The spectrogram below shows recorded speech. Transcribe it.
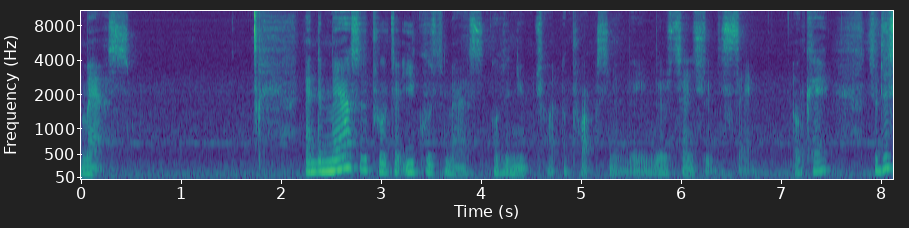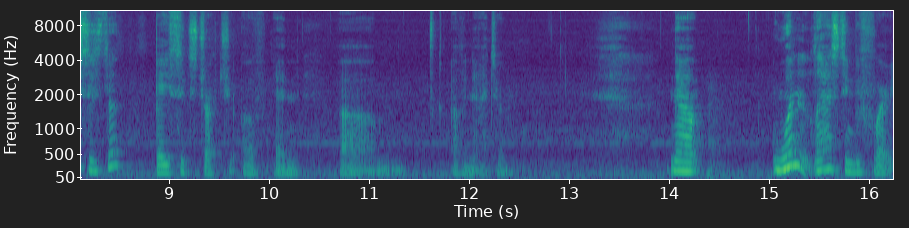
mass. And the mass of the proton equals the mass of the neutron approximately. They're essentially the same. Okay? So this is the basic structure of an um, of an atom. Now, one last thing before I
